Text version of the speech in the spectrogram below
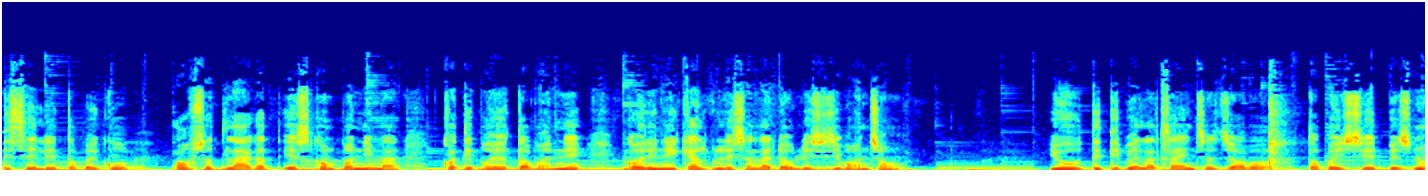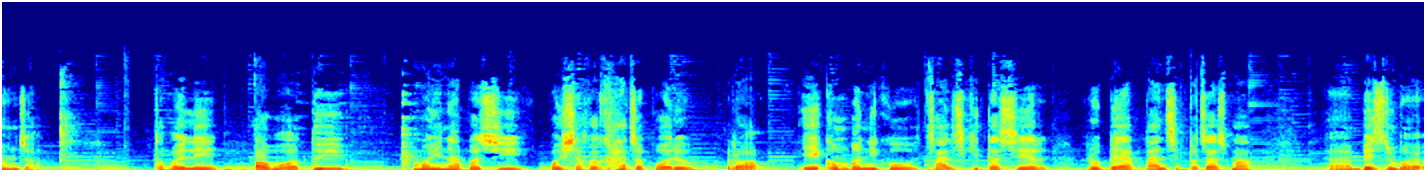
त्यसैले तपाईँको औसत लागत यस कम्पनीमा कति भयो त भन्ने गरिने क्यालकुलेसनलाई डब्लुसिसी भन्छौँ। यो त्यति बेला चाहिन्छ जब तपाईँ सेयर बेच्नुहुन्छ। तपाईँले अब दुई महिनापछि पैसाको खाँचो पर्यो र ए कम्पनीको चालिस किता सेयर रुपियाँ पाँच सय पचासमा बेच्नुभयो।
